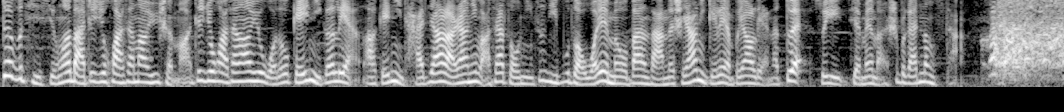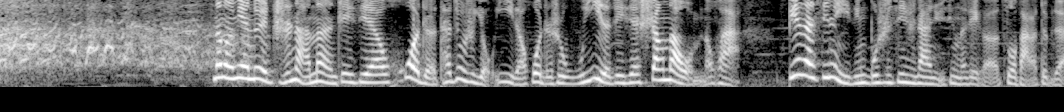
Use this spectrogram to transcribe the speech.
对不起，行了吧？这句话相当于什么？这句话相当于我都给你个脸了，给你台阶了，让你往下走，你自己不走，我也没有办法。那谁让你给脸不要脸呢？对，所以姐妹们，是不是该弄死他？那么面对直男们这些，或者他就是有意的，或者是无意的这些伤到我们的话，憋在心里已经不是新时代女性的这个做法了，对不对？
